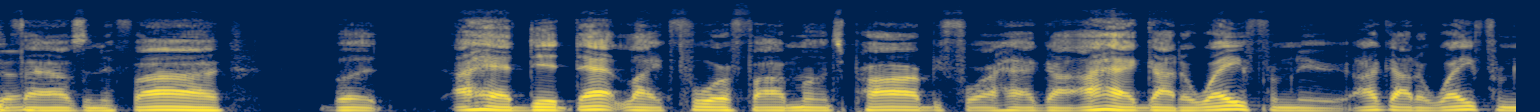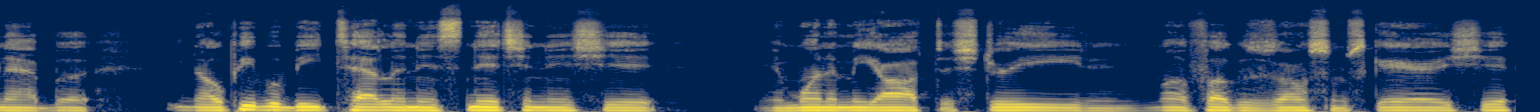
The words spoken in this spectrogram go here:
two thousand and five. But I had did that like four or five months prior before I had got I had got away from there. I got away from that, but you know people be telling and snitching and shit. And wanted me off the street, and motherfuckers was on some scary shit.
